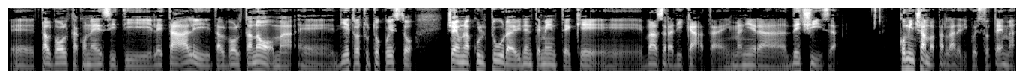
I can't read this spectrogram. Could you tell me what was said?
eh, talvolta con esiti letali, talvolta no, ma eh, dietro a tutto questo c'è una cultura evidentemente che eh, va sradicata in maniera decisa. Cominciamo a parlare di questo tema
